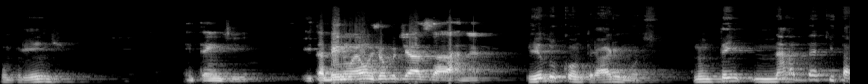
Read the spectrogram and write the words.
Compreende? Entendi. E também não é um jogo de azar, né? Pelo contrário, moço, não tem nada que está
